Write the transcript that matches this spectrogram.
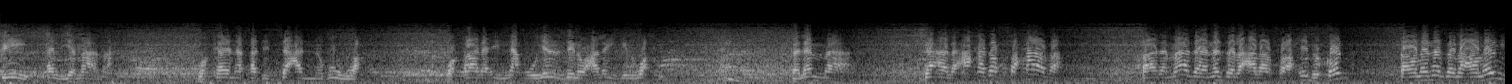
في اليمامة. وكان قد ادعى النبوة. وقال إنه ينزل عليه الوحي. فلما سأل أحد الصحابة قال ماذا نزل على صاحبكم؟ قال نزل عليه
